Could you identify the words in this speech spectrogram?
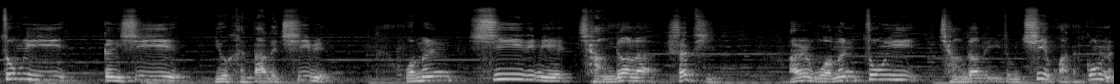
中医跟西医有很大的区别。我们西医里面强调了实体，而我们中医强调了一种气化的功能。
